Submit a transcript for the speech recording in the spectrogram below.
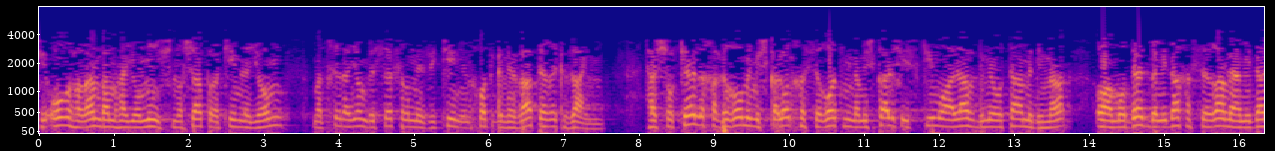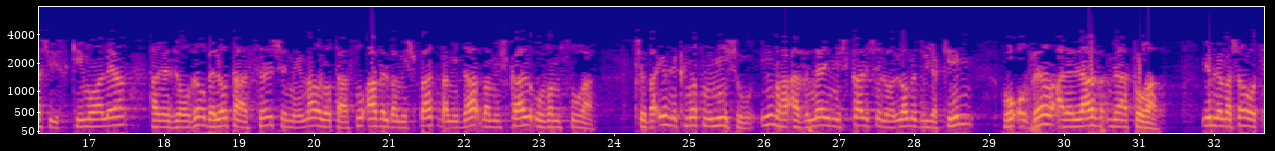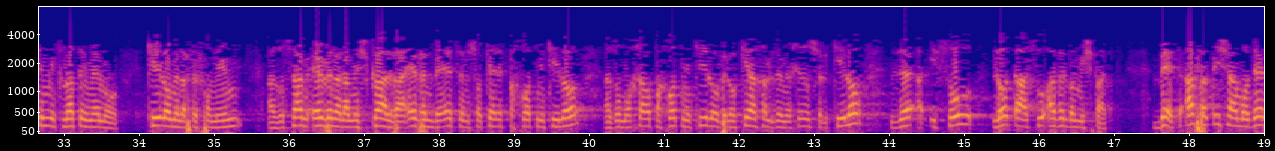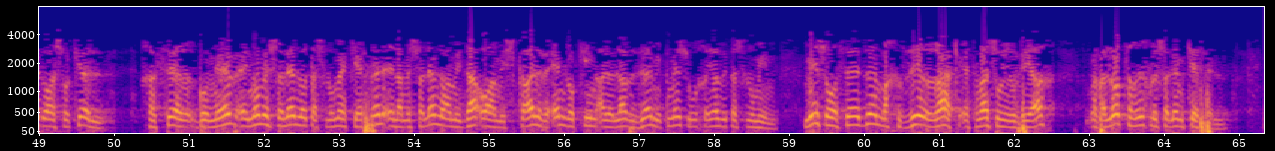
שיעור הרמב"ם היומי, שלושה פרקים ליום, מתחיל היום בספר נזיקין, הלכות גניבה, פרק ז'. השוקל לחברו ממשקלות חסרות מן המשקל שהסכימו עליו בני אותה המדינה, או המודד במידה חסרה מהמידה שהסכימו עליה, הרי זה עובר בלא תעשה, שנאמר לא תעשו עוול במשפט, במידה, במשקל ובמשורה. כשבאים לקנות ממישהו, אם האבני משקל שלו לא מדויקים, הוא עובר על אליו מהתורה. אם למשל רוצים לקנות ממנו קילו מלפפונים, אז הוא שם אבן על המשקל והאבן בעצם שוקלת פחות מקילו, אז הוא מוכר פחות מקילו ולוקח על זה מחיר של קילו, זה איסור לא תעשו עוול במשפט. ב. אף על פי שהמודד או השוקל חסר גונב, אינו משלם לו תשלומי כפל, אלא משלם לו עמידה או המשקל, ואין לוקין על אליו זה מפני שהוא חייב בתשלומים. מי שעושה את זה מחזיר רק את מה שהוא הרוויח, אבל לא צריך לשלם כפל.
